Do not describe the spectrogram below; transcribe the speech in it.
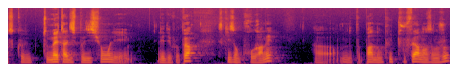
ce, que te mettent à disposition les, développeurs, ce qu'ils ont programmé. Euh, on ne peut pas non plus tout faire dans un jeu.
